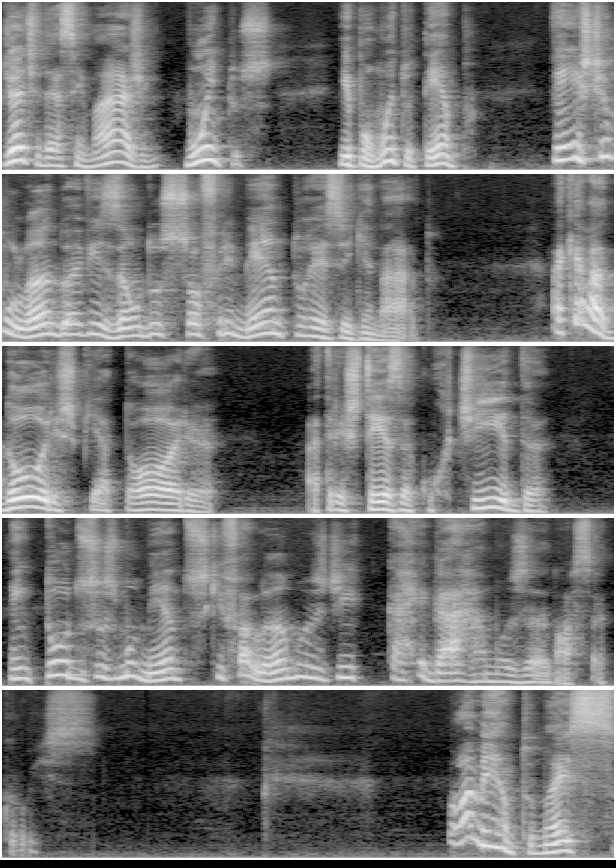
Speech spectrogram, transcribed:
Diante dessa imagem, muitos, e por muito tempo, vêm estimulando a visão do sofrimento resignado. Aquela dor expiatória, a tristeza curtida, em todos os momentos que falamos de carregarmos a nossa cruz. Lamento, mas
